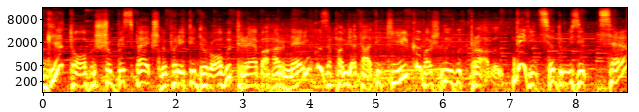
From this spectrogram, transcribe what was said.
Для того, щоб безпечно перейти дорогу, треба гарненько запам'ятати кілька важливих правил. Дивіться, друзі, це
